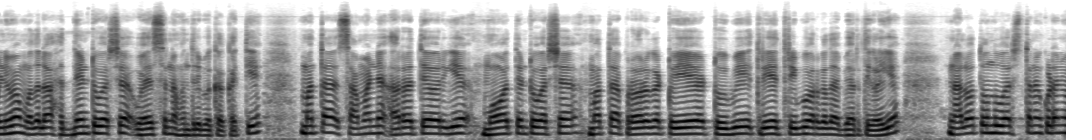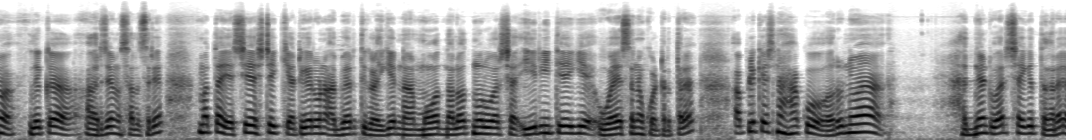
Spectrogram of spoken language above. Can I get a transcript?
ಮಿನಿಮಮ್ ಮೊದಲ ಹದಿನೆಂಟು ವರ್ಷ ವಯಸ್ಸನ್ನು ಹೊಂದಿರಬೇಕಾಕತಿ ಮತ್ತು ಸಾಮಾನ್ಯ ಅರ್ಹತೆಯವರಿಗೆ ಮೂವತ್ತೆಂಟು ವರ್ಷ, ಮತ್ತು ಪ್ರವರ್ಗ two A two B three A three B ವರ್ಗದ ಅಭ್ಯರ್ಥಿಗಳಿಗೆ ನಲವತ್ತೊಂದು ವರ್ಷ ತನಕ ಕೂಡ ನೀವು ಇದಕ್ಕೆ ಅರ್ಜಿಯನ್ನು ಸಲ್ಲಿಸ್ರಿ. ಮತ್ತು ಎಸ್ ಸಿ, ಎಸ್ ಟಿ ಕ್ಯಾಟಗರಿನ ಅಭ್ಯರ್ಥಿಗಳಿಗೆ ನ ಮೂವತ್ತು ನಲವತ್ತ್ಮೂರು ವರ್ಷ ಈ ರೀತಿಯಾಗಿ ವಯಸ್ಸನ್ನು ಕೊಟ್ಟಿರ್ತಾರೆ. ಅಪ್ಲಿಕೇಶನ್ ಹಾಕುವವರು ನೀವು ಹದಿನೆಂಟು ವರ್ಷ ಆಗಿತ್ತಂದರೆ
